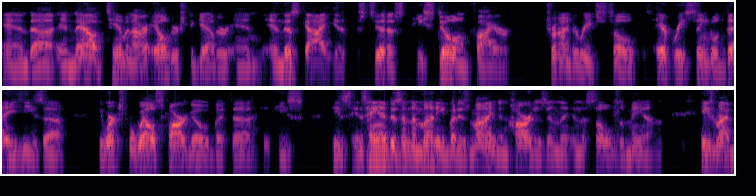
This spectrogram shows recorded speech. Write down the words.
and uh, and now Tim and I are elders together, and and this guy is just he's still on fire, trying to reach souls every single day. He's uh he works for Wells Fargo, but uh, he's he's his hand is in the money, but his mind and heart is in the in the souls of men. He's my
